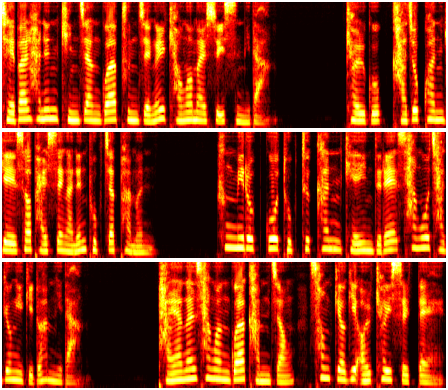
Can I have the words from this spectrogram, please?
재발하는 긴장과 분쟁을 경험할 수 있습니다. 결국 가족 관계에서 발생하는 복잡함은 흥미롭고 독특한 개인들의 상호작용이기도 합니다. 다양한 상황과 감정, 성격이 얽혀 있을 때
